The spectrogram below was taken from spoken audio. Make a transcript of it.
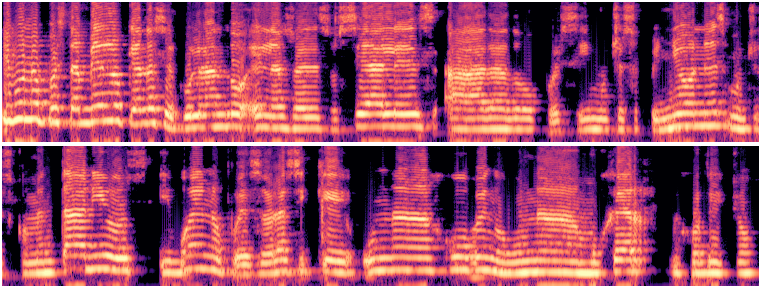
Y bueno, pues también lo que anda circulando en las redes sociales ha dado, pues sí, muchas opiniones, muchos comentarios. Y bueno, pues ahora sí que una joven o una mujer, mejor dicho,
